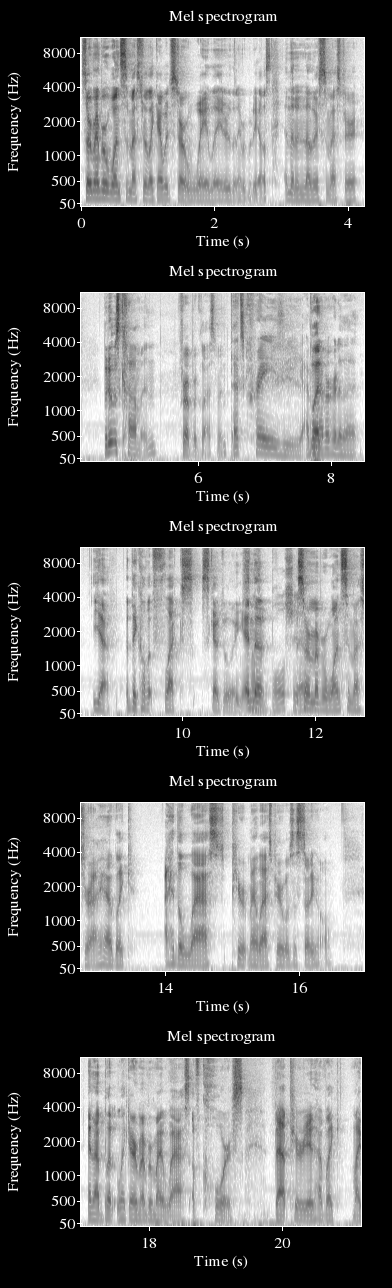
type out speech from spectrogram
So I remember one semester like I would start way later than everybody else, and then another semester, but it was common for upperclassmen. that's crazy. I've But- never heard of that. Yeah, they called it flex scheduling. Sounds and the like bullshit. so I remember one semester I had like I had the last period my last period was a study hall. And I but like I remember my last of course that period had like my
